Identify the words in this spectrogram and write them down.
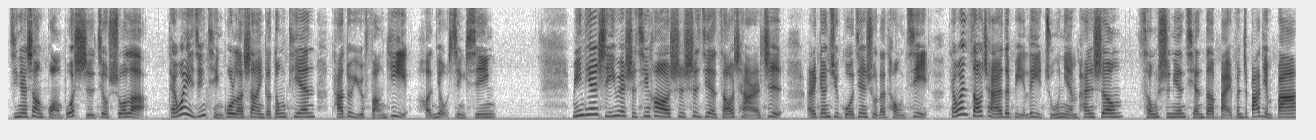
今天上广播时就说了，台湾已经挺过了上一个冬天，他对于防疫很有信心。明天十一月十七号是世界早产儿日，而根据国建署的统计，台湾早产儿的比例逐年攀升，从十年前的百分之八点八，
